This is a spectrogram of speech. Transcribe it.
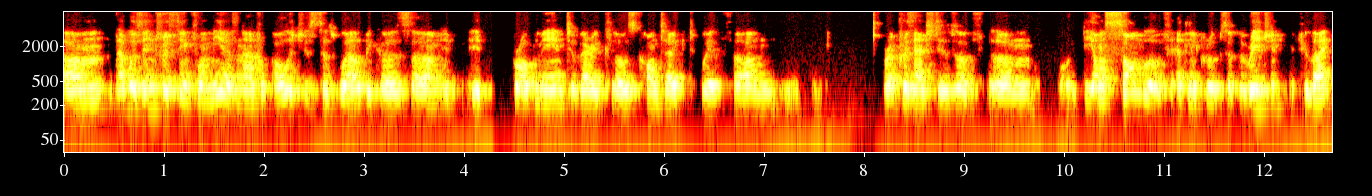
um, that was interesting for me as an anthropologist as well, because um, it, it, brought me into very close contact with um, representatives of um, the ensemble of ethnic groups of the region, if you like.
